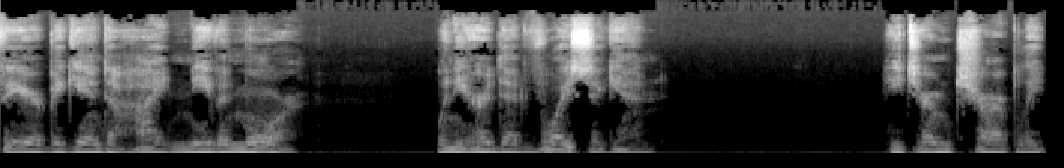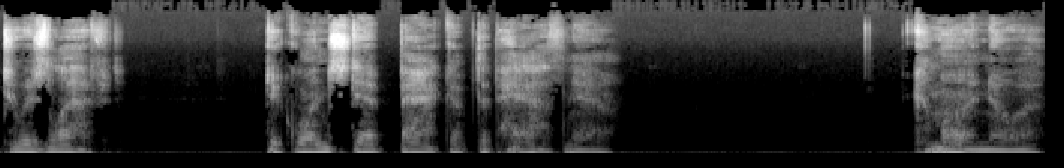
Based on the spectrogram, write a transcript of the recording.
fear began to heighten even more when he heard that voice again. He turned sharply to his left, took one step back up the path now. Come on, Noah.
